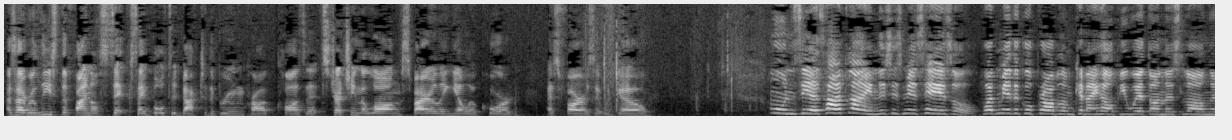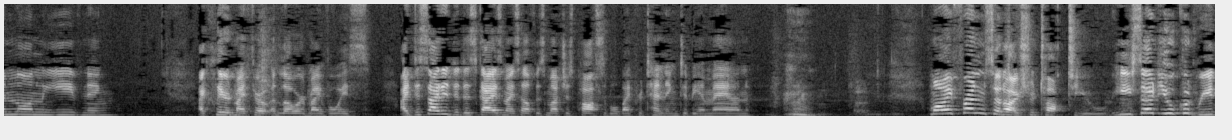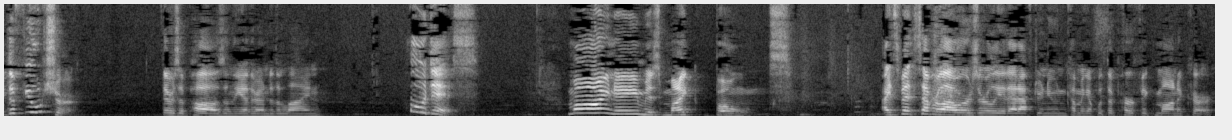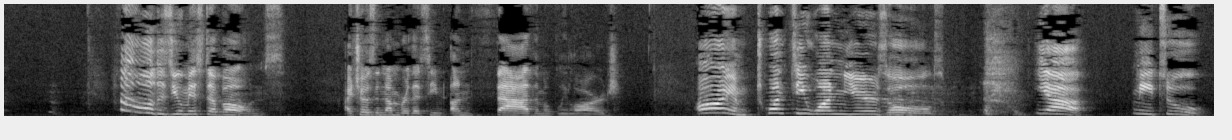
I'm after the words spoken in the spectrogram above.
As I released the final six, I bolted back to the broom closet, stretching the long, spiraling yellow cord as far as it would go. Moonseer's hotline, this is Miss Hazel. What mythical problem can I help you with on this long and lonely evening? I cleared my throat and lowered my voice. I decided to disguise myself as much as possible by pretending to be a man. My friend said I should talk to you. He said you could read the future. There was a pause on the other end of the line. Who dis? My name is Mike Bones. I'd spent several hours earlier that afternoon coming up with the perfect moniker. How old is you, Mr. Bones? I chose a number that seemed unfathomably large. I am 21 years old. Yeah, me too.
